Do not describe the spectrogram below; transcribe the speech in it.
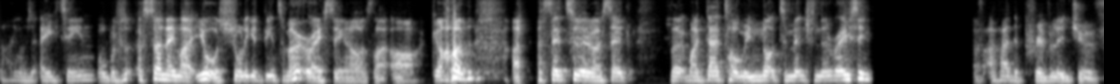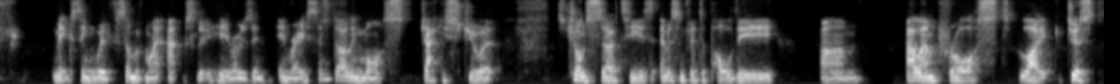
I think it was 18. Well, with a surname like yours, surely you'd be into motor racing. And I was like, oh, God. I, said to him, I said, look, my dad told me not to mention the racing. I've, I've had the privilege of mixing with some of my absolute heroes in, in racing Stirling Moss, Jackie Stewart, John Surtees, Emerson Fittipaldi, um, Alain Prost, like just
